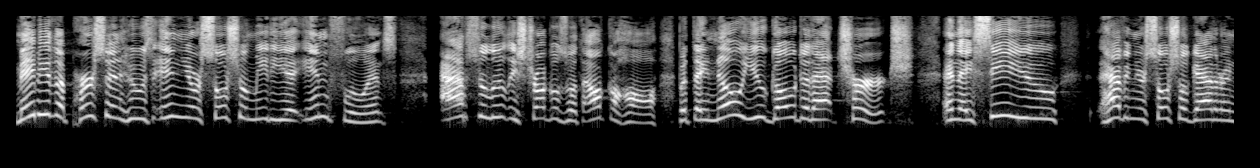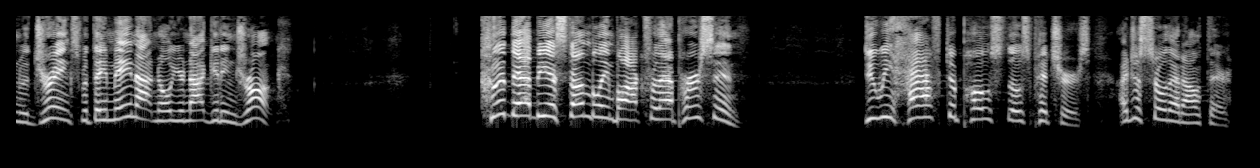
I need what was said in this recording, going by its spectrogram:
Maybe the person who's in your social media influence absolutely struggles with alcohol, but they know you go to that church and they see you having your social gathering with drinks, but they may not know you're not getting drunk. Could that be a stumbling block for that person? Do we have to post those pictures? I just throw that out there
